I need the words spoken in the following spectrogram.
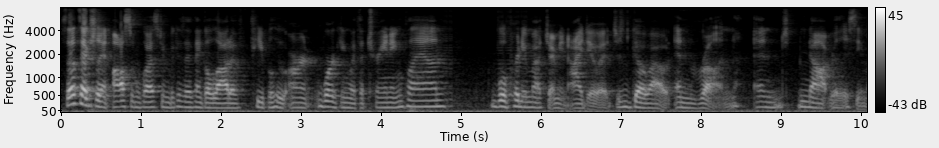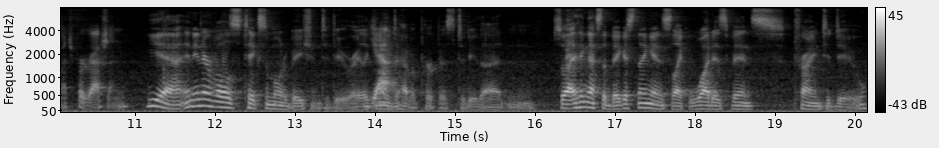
So that's actually an awesome question because I think a lot of people who aren't working with a training plan will pretty much, I mean, I do it, just go out and run and not really see much progression. Yeah, and intervals take some motivation to do, right? Like you Yeah. need to have a purpose to do that, and so I think that's the biggest thing is like what is Vince trying to do,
